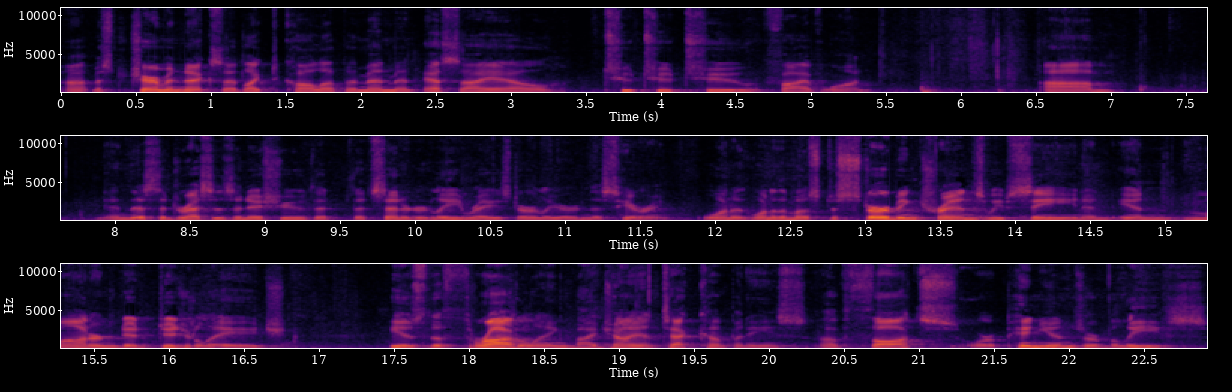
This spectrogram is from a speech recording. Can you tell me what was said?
Uh, Mr. Chairman, next I'd like to call up Amendment SIL 22251. Um, and this addresses an issue that, that Senator Lee raised earlier in this hearing. One of, one of the most disturbing trends we've seen in, in modern di digital age is the throttling by giant tech companies of thoughts or opinions or beliefs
